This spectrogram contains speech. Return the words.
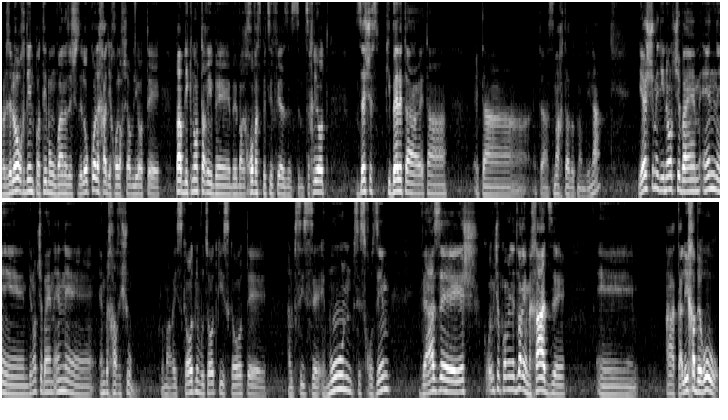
אבל זה לא עורך דין פרטי במובן הזה, שזה לא כל אחד יכול עכשיו להיות פאבליק uh, נוטרי ברחוב הספציפי הזה, זה צריך להיות זה שקיבל את, ה, את, ה, את, ה, את האסמכתה הזאת מהמדינה. יש מדינות שבהן אין, אה, מדינות שבהן אין, אה, אין בכלל רישום. כלומר, העסקאות מבוצעות כעסקאות אה, על בסיס אה, אמון, בסיס חוזים, ואז אה, יש, קורים שם כל מיני דברים. אחד זה התהליך הבירור,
